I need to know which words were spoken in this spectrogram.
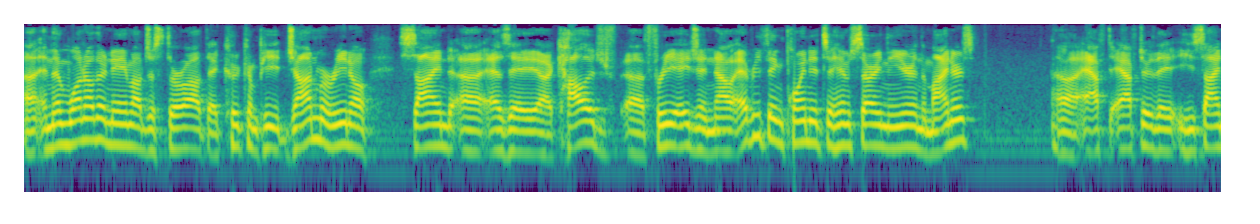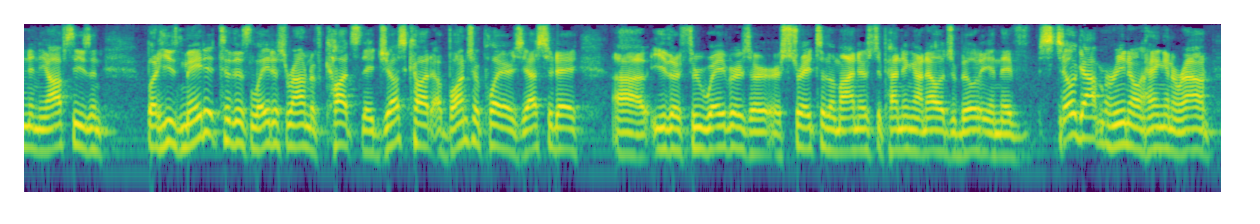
Uh, and then one other name I'll just throw out that could compete: John Marino signed uh, as a uh, college free agent. Now everything pointed to him starting the year in the minors. After after they, he signed in the offseason but he's made it to this latest round of cuts. They just cut a bunch of players yesterday, uh, either through waivers or, or, straight to the minors, depending on eligibility, and they've still got Marino hanging around.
